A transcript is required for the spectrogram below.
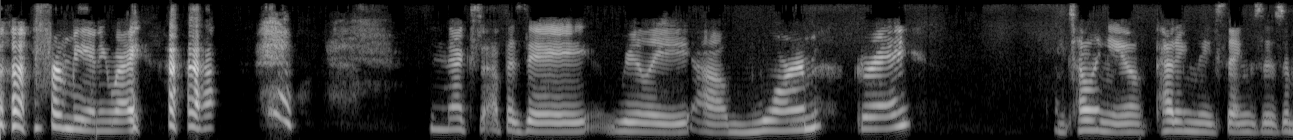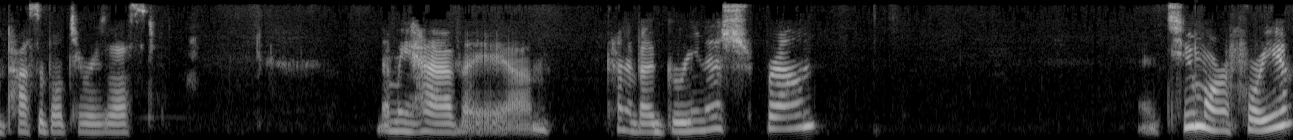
for me, anyway. Next up is a really uh, warm gray. I'm telling you, petting these things is impossible to resist. Then we have a um, kind of a greenish brown. And two more for you.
